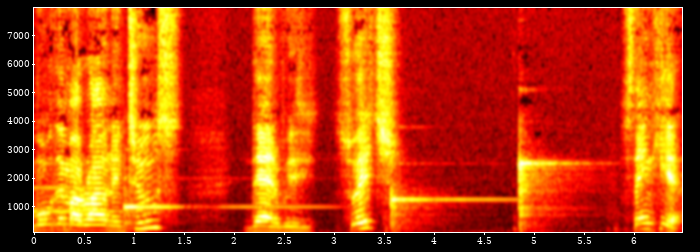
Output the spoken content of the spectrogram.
move them around in twos. Then we switch. Same here.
